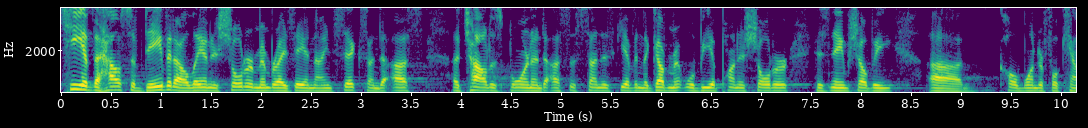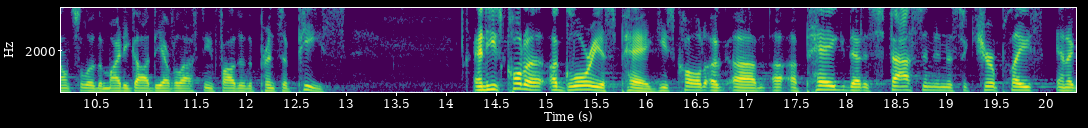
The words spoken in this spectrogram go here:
key of the house of David I'll lay on his shoulder. Remember Isaiah 9 6, unto us a child is born, unto us a son is given. The government will be upon his shoulder. His name shall be uh, called Wonderful Counselor, the Mighty God, the Everlasting Father, the Prince of Peace. And he's called a, a glorious peg. He's called a, um, a, a, peg that is fastened in a secure place, and,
